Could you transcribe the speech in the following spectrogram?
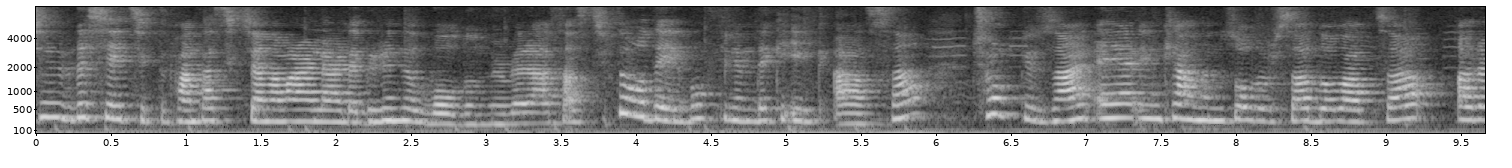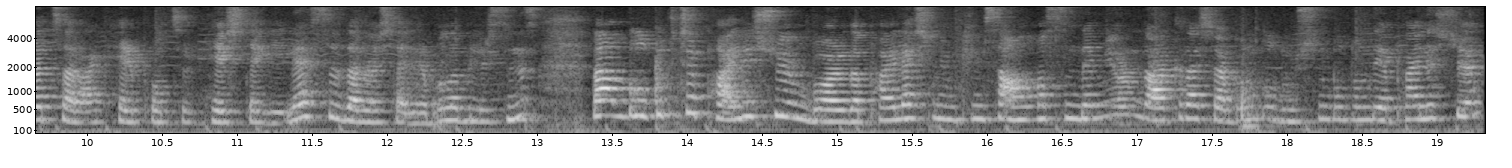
Şimdi bir de şey çıktı. Fantastik Canavarlar'da Grindelwald'un mürver asası çıktı. O değil. Bu filmdeki ilk asa. Çok güzel. Eğer imkanınız olursa dolapta aratarak Harry Potter hashtag ile siz de böyle şeyleri bulabilirsiniz. Ben buldukça paylaşıyorum bu arada. Paylaşmayayım kimse almasın demiyorum da arkadaşlar bunu buldum, şunu buldum diye paylaşıyorum.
